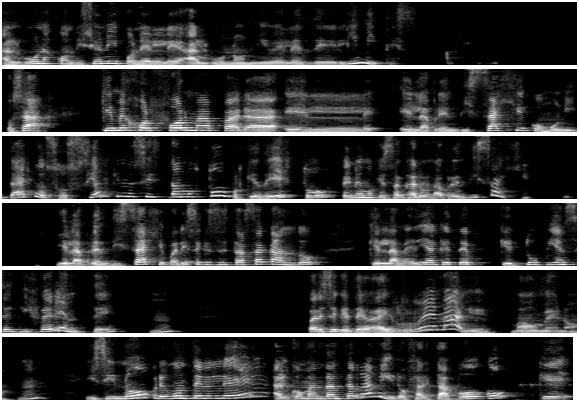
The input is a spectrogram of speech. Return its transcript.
algunas condiciones y ponerle algunos niveles de límites. O sea, ¿qué mejor forma para el, aprendizaje comunitario, social que necesitamos todos? Porque de esto tenemos que sacar un aprendizaje. Y el aprendizaje parece que se está sacando que en la medida que, te, que tú pienses diferente, parece que te va a ir re mal, más o menos. Y si no, pregúntenle al comandante Ramiro, falta poco que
